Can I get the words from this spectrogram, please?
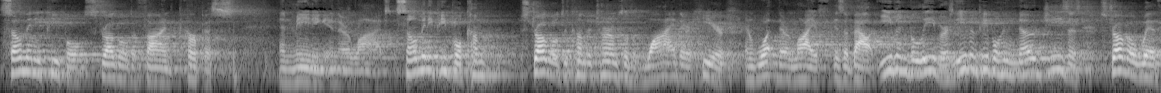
So many people struggle to find purpose and meaning in their lives. So many people come struggle to come to terms with why they're here and what their life is about. Even believers, even people who know Jesus, struggle with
